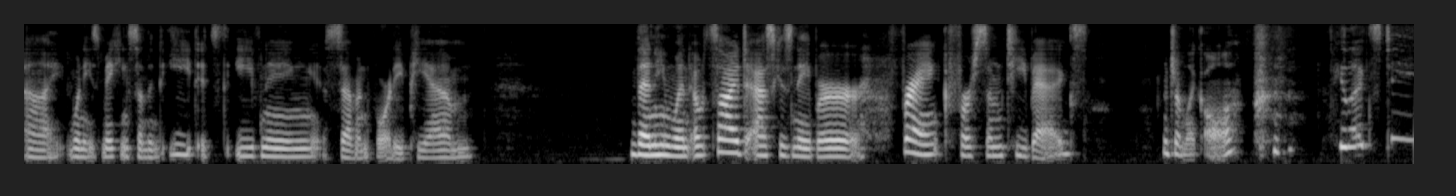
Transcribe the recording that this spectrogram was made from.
Uh, when he's making something to eat, it's the evening, seven forty p.m. Then he went outside to ask his neighbor Frank for some tea bags, which I'm like, aw, he likes tea.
